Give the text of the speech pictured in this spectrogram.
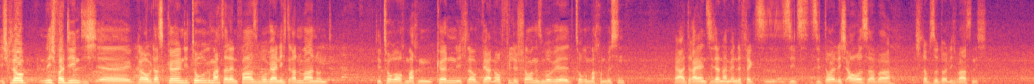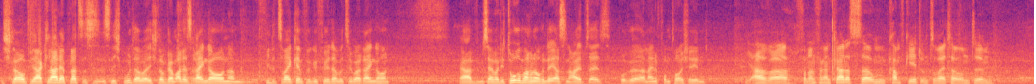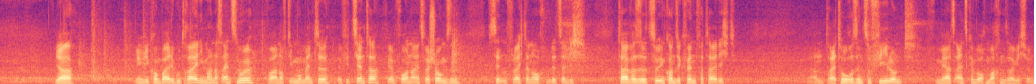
Ich glaube, nicht verdient. Ich äh, glaube, dass Köln die Tore gemacht hat in Phasen, wo wir eigentlich dran waren und die Tore auch machen können. Ich glaube, wir hatten auch viele Chancen, wo wir Tore machen müssen. Ja, 3-1 sieht dann am Endeffekt sieht, sieht deutlich aus, aber ich glaube, so deutlich war es nicht. Ich glaube, ja klar, der Platz ist, ist nicht gut, aber ich glaube, wir haben alles reingehauen, haben viele Zweikämpfe geführt, haben uns überall reingehauen. Ja, wir müssen einfach die Tore machen, auch in der ersten Halbzeit, wo wir alleine vom Tor stehen. Ja, war von Anfang an klar, dass es da um Kampf geht und so weiter. Und ähm, ja, irgendwie kommen beide gut rein, die machen das 1-0, waren auf die Momente effizienter. Wir haben vorne ein, zwei Chancen, bis hinten vielleicht dann auch letztendlich teilweise zu inkonsequent verteidigt. Ja, und drei Tore sind zu viel und mehr als eins können wir auch machen, sage ich. Und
